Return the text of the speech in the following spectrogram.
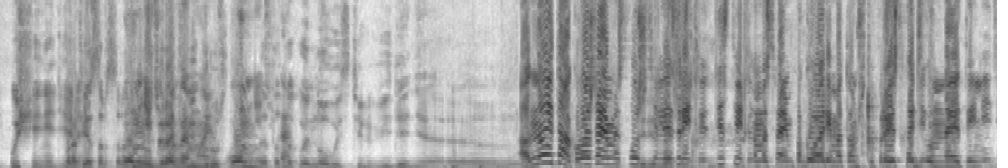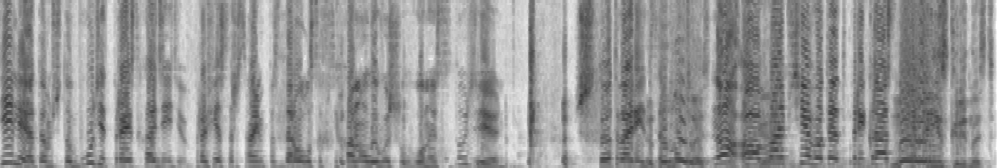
текущей недели. Профессор сразу Умничка играть вы мой, игру умничка. Это такой новый стиль введения. э, А, Ну и так, уважаемые слушатели и Передач. зрители, действительно мы с вами поговорим о том, что происходило на этой неделе, о том, что будет происходить. Профессор с вами поздоровался, психанул и вышел вон из студии. Что творится? Это новая Но а, стилистика. вообще вот это прекрасно. Новая искренность.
